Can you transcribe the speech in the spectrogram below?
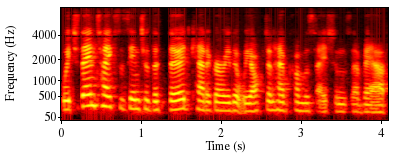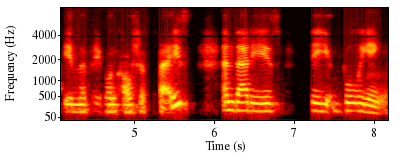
which then takes us into the third category that we often have conversations about in the people and culture space, and that is the bullying.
